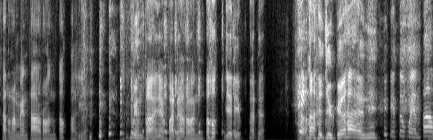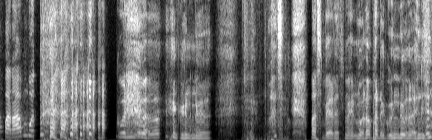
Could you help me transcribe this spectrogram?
karena mental rontok kali ya. Mentalnya pada rontok jadi pada kalah juga anjing. Itu mental apa rambut? Gundul. gundul. Pas pas beres main bola pada gundul aja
